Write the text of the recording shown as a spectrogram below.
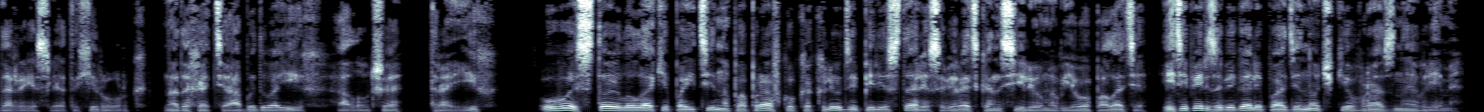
даже если это хирург. Надо хотя бы двоих, а лучше троих. Увы, стоило Лаки пойти на поправку, как люди перестали собирать консилиумы в его палате и теперь забегали поодиночке в разное время.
